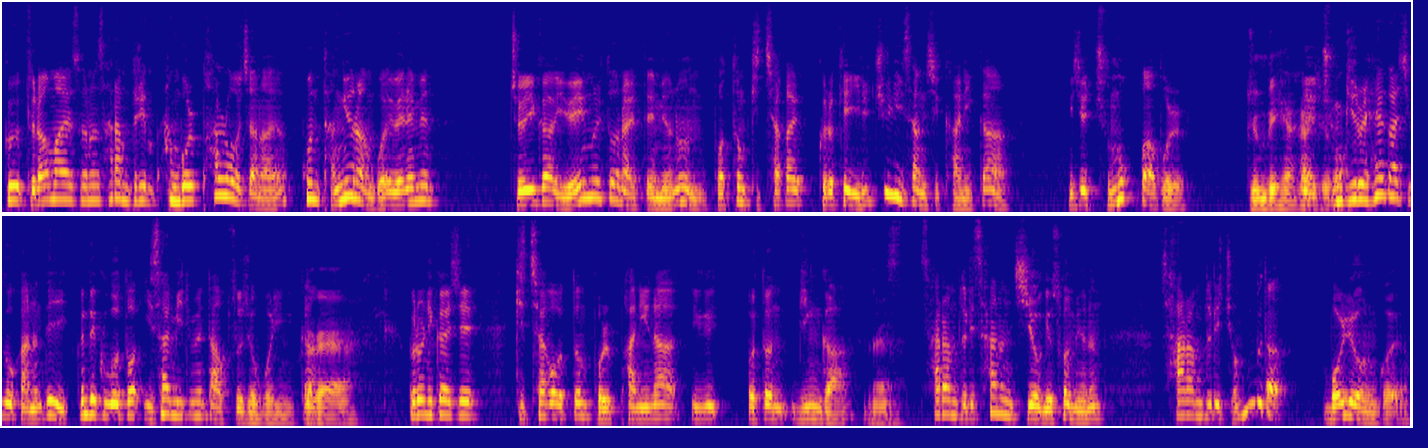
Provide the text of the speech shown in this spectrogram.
그 드라마에서는 사람들이 막 뭘 팔러 오잖아요. 그건 당연한 거예요. 왜냐면 저희가 여행을 떠날 때면은 보통 기차가 그렇게 일주일 이상씩 가니까 이제 주먹밥을 준비해가지고. 네, 준비를 해가지고 가는데 근데 그것도 2, 3일이면 다 없어져 버리니까 그래. 그러니까 이제 기차가 어떤 볼판이나 이 어떤 민가 네. 사람들이 사는 지역에 서면은 사람들이 전부 다 몰려오는 거예요.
